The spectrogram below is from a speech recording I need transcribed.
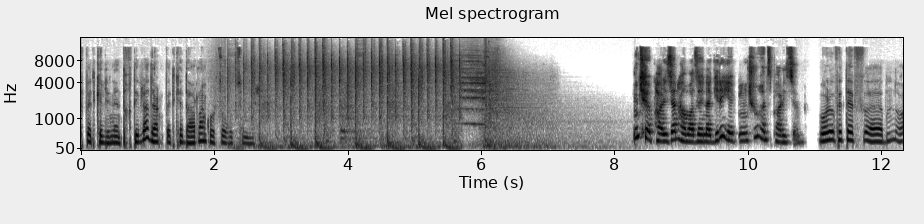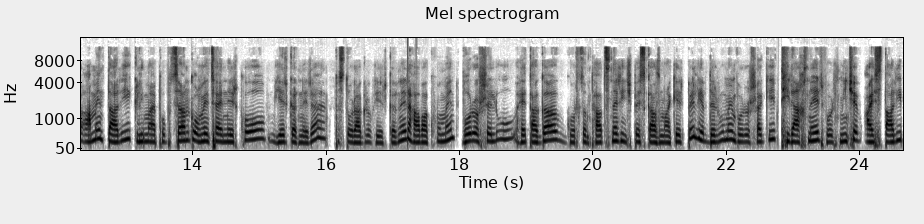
չպետք է լինեն թղթի վրա, դրանք պետք է դառնան գործողություններ։ Ինչ է Փարիզյան համաձայնագիրը եւ ինչու հենց Փարիզյան որովհետև ամեն տարի կլիմայի փոփոխության կոնվենցիայի ներքո երկրները, ստորագրող երկրները հավաքվում են որոշելու հետագա գործընթացներ ինչպես կազմակերպել եւ դրվում են որոշակի թիրախներ, որ մինչեւ այս տարի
